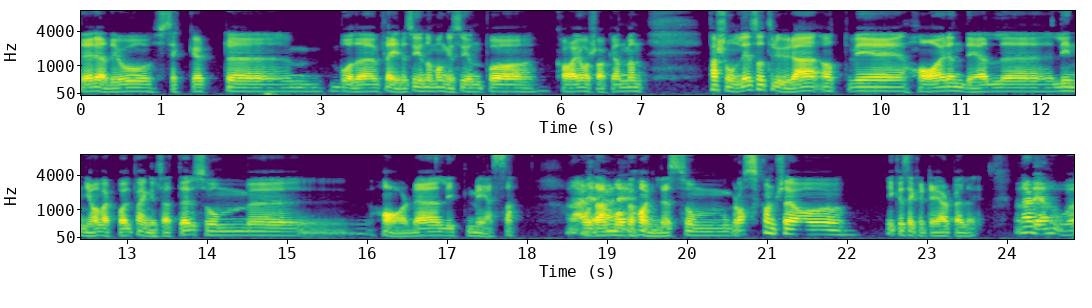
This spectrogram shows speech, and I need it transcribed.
der er det jo sikkert eh, både flere syn og mange syn på hva er årsaken. Men personlig så tror jeg at vi har en del eh, linjer, i hvert fall på engelsetter, som eh, har det litt med seg. Er Og de må det- behandles som glass, kanskje, og ikke sikkert det hjelper heller. Men er det noe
